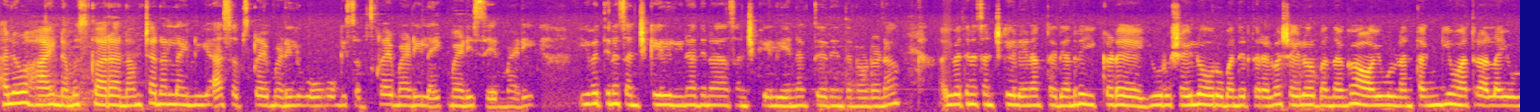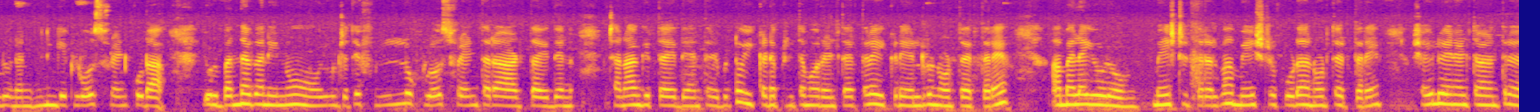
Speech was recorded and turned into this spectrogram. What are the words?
Hello, hi, ನಮಸ್ಕಾರ. ನಮ್ಮ ಚಾನಲ್ನ ಇನ್ನು ಯಾರು ಸಬ್ಸ್ಕ್ರೈಬ್ ಮಾಡಿಲ್ವೋ ಹೋಗಿ ಸಬ್ಸ್ಕ್ರೈಬ್ ಮಾಡಿ ಲೈಕ್ ಮಾಡಿ ಶೇರ್ ಮಾಡಿ. ಇವತ್ತಿನ ಸಂಚಿಕೆಯಲ್ಲಿ ಇನ್ನ ದಿನ ಸಂಚಿಕೆಯಲ್ಲಿ ಏನಾಗ್ತಾ ಇದೆ ಅಂತ ನೋಡೋಣ. ಇವತ್ತಿನ ಸಂಚಿಕೆಯಲ್ಲಿ ಏನಾಗ್ತಾ ಇದೆ ಅಂದರೆ, ಈ ಕಡೆ ಇವರು ಶೈಲು ಅವರು ಬಂದಿರ್ತಾರಲ್ವ? ಶೈಲು ಅವ್ರು ಬಂದಾಗ ಇವಳು ನನ್ನ ತಂಗಿ ಮಾತ್ರ ಅಲ್ಲ, ಇವಳು ನನ್ನ ನಿನಗೆ ಕ್ಲೋಸ್ ಫ್ರೆಂಡ್ ಕೂಡ. ಇವಳು ಬಂದಾಗ ನೀನು ಇವಳ ಜೊತೆ ಫುಲ್ಲು ಕ್ಲೋಸ್ ಫ್ರೆಂಡ್ ಥರ ಆಡ್ತಾ ಇದ್ದೆ ಚೆನ್ನಾಗಿರ್ತಾ ಇದೆ ಅಂತ ಹೇಳ್ಬಿಟ್ಟು ಈ ಕಡೆ ಪ್ರೀತಮ್ ಅವ್ರು ಹೇಳ್ತಾ ಇರ್ತಾರೆ, ಈ ಕಡೆ ಎಲ್ಲರೂ ನೋಡ್ತಾ ಇರ್ತಾರೆ. ಆಮೇಲೆ ಇವರು ಮೇಷ್ಟ್ರು ಇರ್ತಾರಲ್ವ, ಮೇಷ್ಟ್ರು ಕೂಡ ನೋಡ್ತಾ ಇರ್ತಾರೆ. ಶೈಲು ಏನು ಹೇಳ್ತಾಳೆ ಅಂದರೆ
